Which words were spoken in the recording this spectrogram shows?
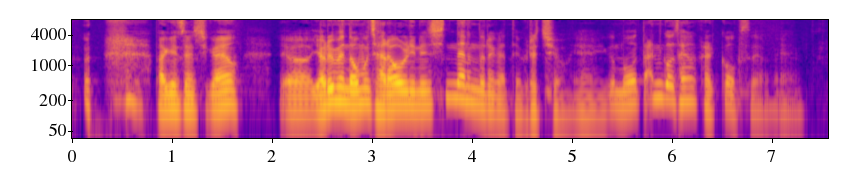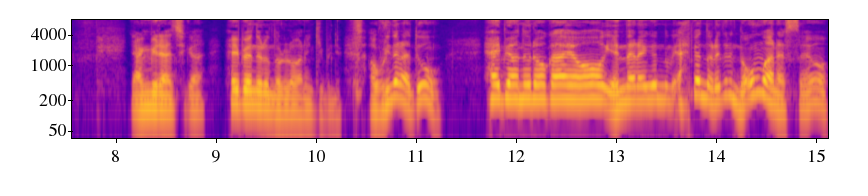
박인선 씨가요. 어, 여름에 너무 잘 어울리는 신나는 노래 같아요. 그렇죠. 예, 이거 뭐 딴 거 생각할 거 없어요. 예. 양미란 씨가 해변으로 놀러 가는 기분이요. 아, 우리나라도 해변으로 가요. 옛날에 그 해변 노래들은 너무 많았어요.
